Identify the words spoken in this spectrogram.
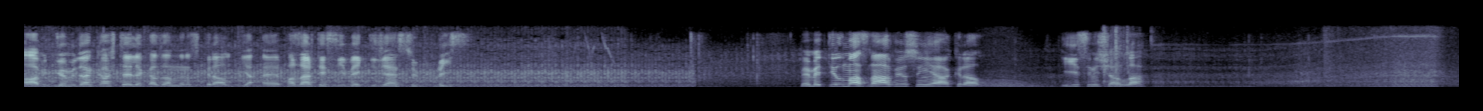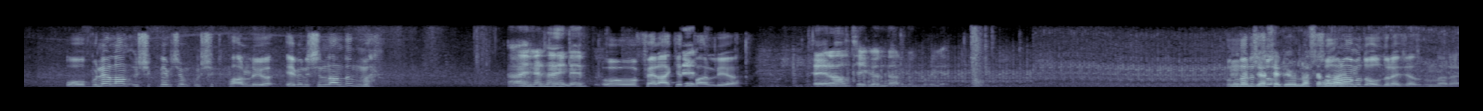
Abi gömüden kaç TL kazandınız kral? Ya, e, pazartesiyi bekleyeceksin sürpriz. Mehmet Yılmaz ne yapıyorsun ya kral? İyisin inşallah. O bu ne lan ışık ne biçim ışık parlıyor. Evin ışınlandın mı? Aynen aynen. Oo felaket Evet. parlıyor. TR6'yı gönderdim buraya. Benim Bunları so- cesedi yollasana sonra mı dolduracağız bunları?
